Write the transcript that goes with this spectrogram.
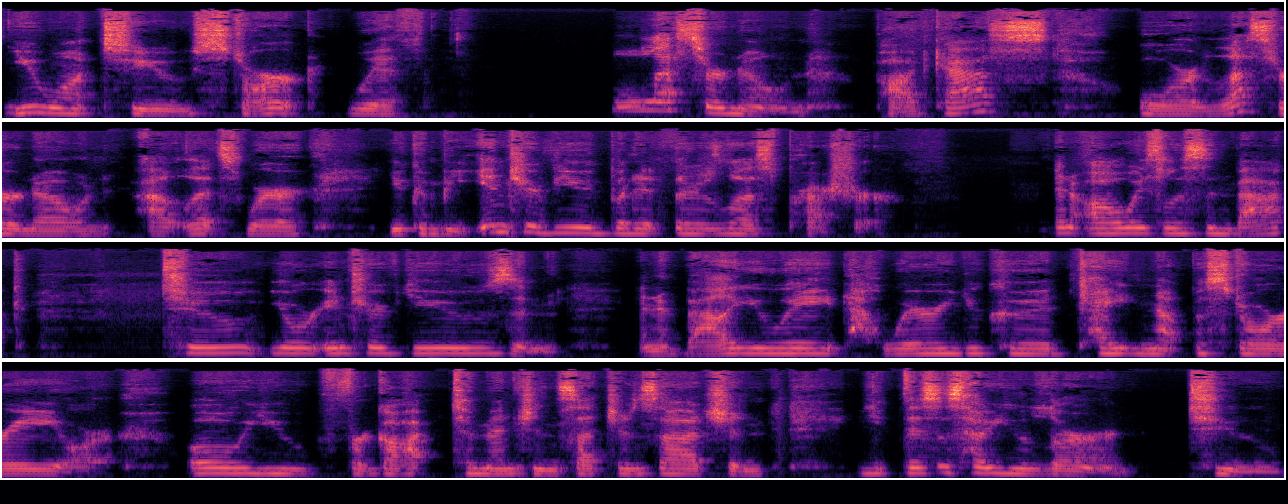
You want to start with lesser known podcasts or lesser known outlets where you can be interviewed, but it, there's less pressure. And always listen back to your interviews and and evaluate where you could tighten up a story or oh you forgot to mention such and such and you, this is how you learn to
